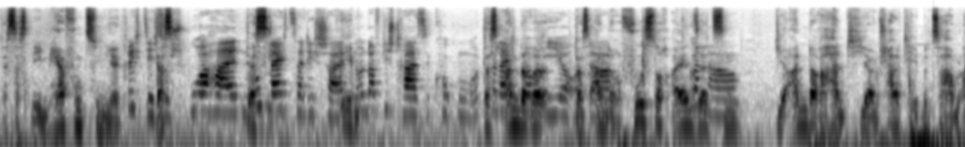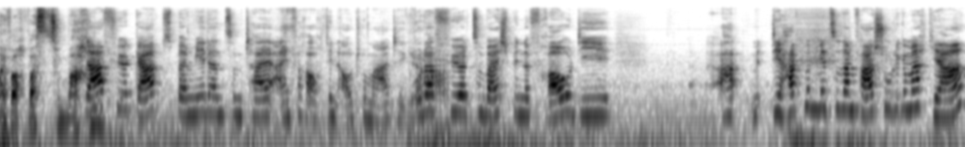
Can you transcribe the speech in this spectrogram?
dass das nebenher funktioniert. Richtig, dass, so Spur halten das- und gleichzeitig schalten eben. und auf die Straße gucken und das vielleicht andere, noch hier und das da. andere Fuß noch einsetzen, Genau. die andere Hand hier am Schalthebel zu haben und einfach was zu machen. Dafür gab es bei mir dann zum Teil einfach auch den Automatik. Ja. Oder für zum Beispiel eine Frau, die, die hat mit mir zusammen Fahrschule gemacht, ja.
